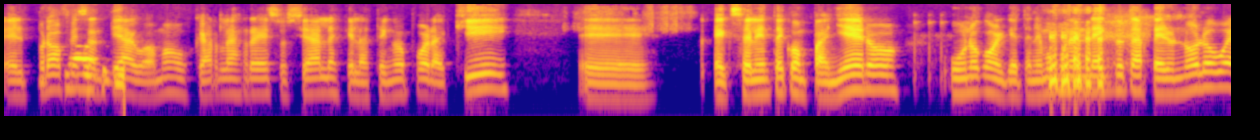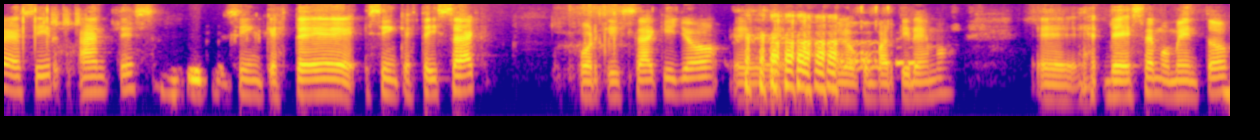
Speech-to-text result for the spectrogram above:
el profe Santiago, vamos a buscar las redes sociales que las tengo por aquí. Eh, excelente compañero, uno con el que tenemos una anécdota, pero no lo voy a decir antes sin que esté, sin que esté Isaac, porque Isaac y yo eh, lo compartiremos eh, de ese momento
